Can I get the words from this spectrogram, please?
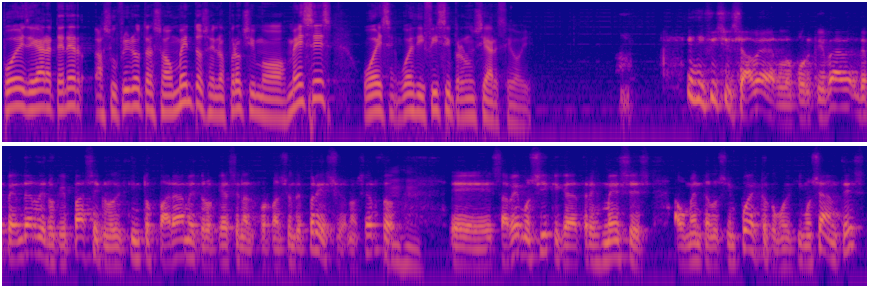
puede llegar a tener, a sufrir otros aumentos en los próximos meses o es, o es difícil pronunciarse hoy? Es difícil saberlo porque va a depender de lo que pase con los distintos parámetros que hacen la formación de precios, ¿no es cierto? Eh, sabemos sí que cada tres meses aumentan los impuestos, como dijimos antes.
